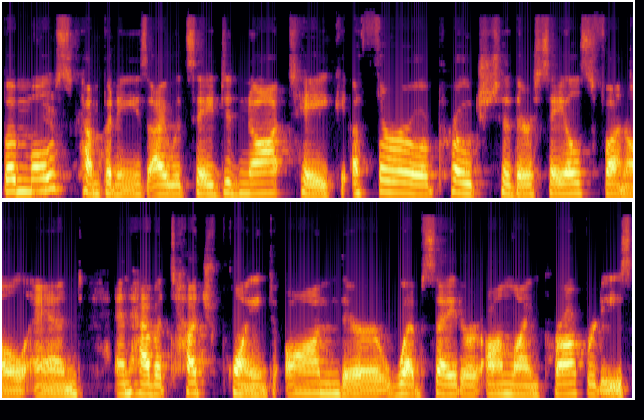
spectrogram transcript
but most yeah. companies i would say did not take a thorough approach to their sales funnel and and have a touch point on their website or online properties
